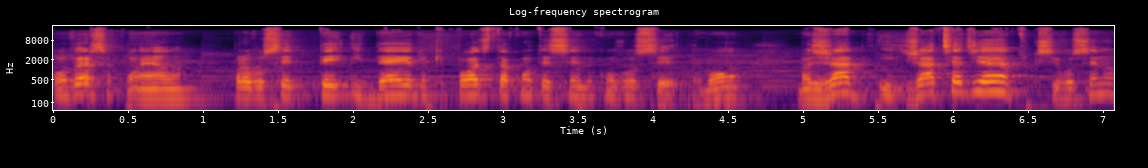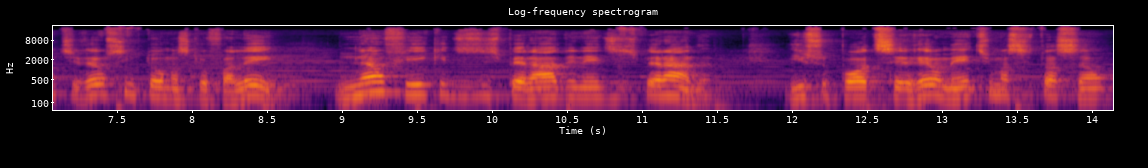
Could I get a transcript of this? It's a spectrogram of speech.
conversa com ela, para você ter ideia do que pode estar acontecendo com você, tá bom? Mas já, já te adianto que se você não tiver os sintomas que eu falei, não fique desesperado e nem desesperada. Isso pode ser realmente uma situação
